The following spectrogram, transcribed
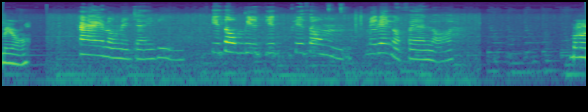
เลยเหรอ ใช่ลงในใจพี่ พี่ส้มพี่พี่พี่ส้มไม่เล่นกับแฟนเหรอ ไม่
